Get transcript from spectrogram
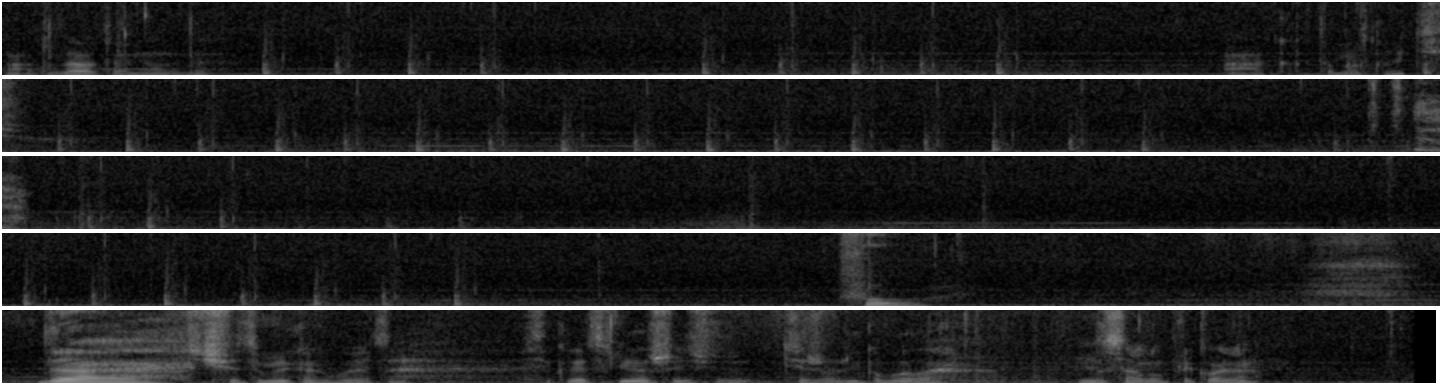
А, туда вот надо, да? А, как там открыть? Фу. Да что-то мы как бы это... Секретов не нашли, еще тяжеленько было. Но самое прикольно.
